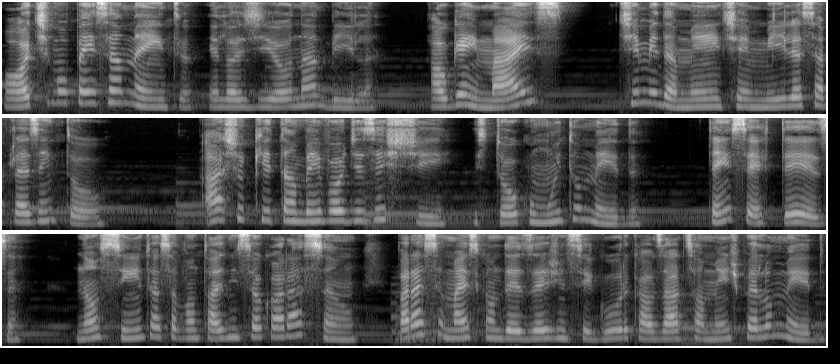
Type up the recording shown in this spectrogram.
Ótimo pensamento, elogiou Nabila. Alguém mais? Timidamente, Emília se apresentou. Acho que também vou desistir. Estou com muito medo. Tem certeza? Não sinto essa vontade em seu coração. Parece mais que um desejo inseguro causado somente pelo medo.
